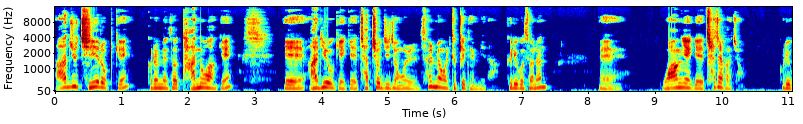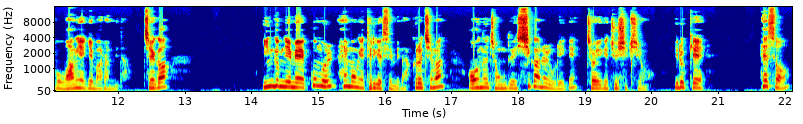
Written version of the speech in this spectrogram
아주 지혜롭게 그러면서 단호하게 예, 아리옥에게 자초지정을 설명을 듣게 됩니다. 그리고서는 예, 왕에게 찾아가죠. 그리고 왕에게 말합니다. 제가 임금님의 꿈을 해몽해 드리겠습니다. 그렇지만 어느 정도의 시간을 우리에게 저에게 주십시오. 이렇게 해서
